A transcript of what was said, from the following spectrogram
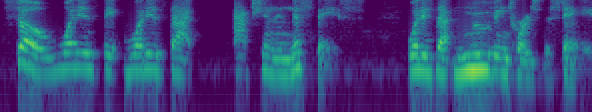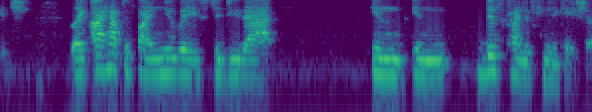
so what is the what is that action in this space? What is that moving towards the stage? Like I have to find new ways to do that in in this kind of communication,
